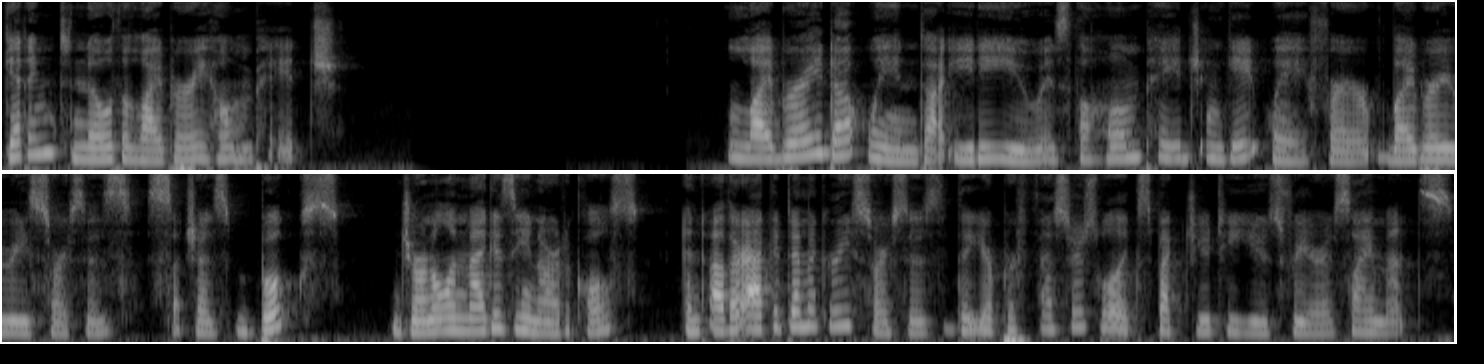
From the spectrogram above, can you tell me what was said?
Getting to know the library homepage. Library.wayne.edu is the homepage and gateway for library resources such as books, journal and magazine articles, and other academic resources that your professors will expect you to use for your assignments.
